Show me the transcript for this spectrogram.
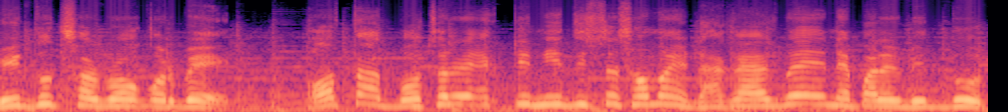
বিদ্যুৎ সরবরাহ করবে। অর্থাৎ বছরের একটি নির্দিষ্ট সময়ে ঢাকায় আসবে নেপালের বিদ্যুৎ।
